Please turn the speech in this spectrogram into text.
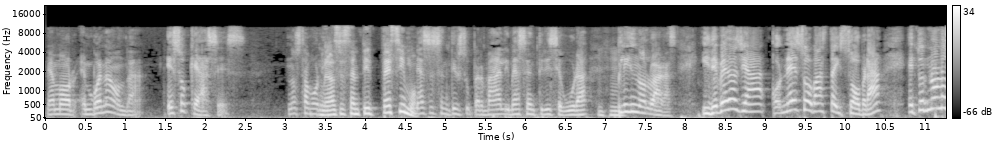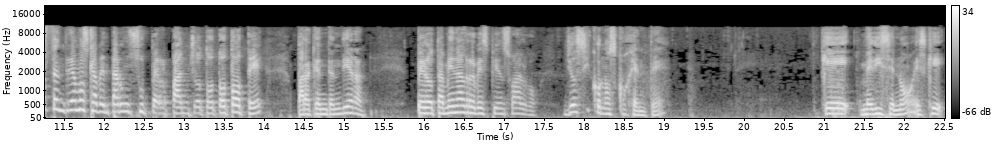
mi amor, en buena onda, eso que haces no está bonito Me hace sentir y pésimo. me hace sentir súper mal y me hace sentir insegura, please no lo hagas. Y de veras ya, con eso basta y sobra. Entonces no nos tendríamos que aventar un super pancho tototote para que entendieran. Pero también al revés pienso algo. Yo sí conozco gente que me dice, no, es que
